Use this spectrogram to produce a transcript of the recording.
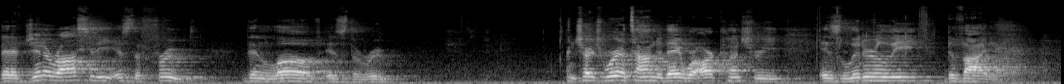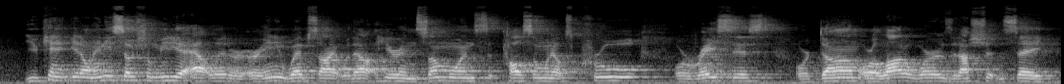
that if generosity is the fruit, then love is the root. And, church, we're in a time today where our country is literally divided. You can't get on any social media outlet or, or any website without hearing someone call someone else cruel or racist or dumb or a lot of words that I shouldn't say.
